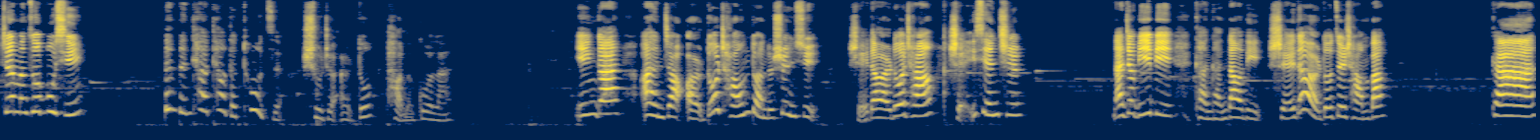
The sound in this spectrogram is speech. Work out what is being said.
这么做不行！蹦蹦跳跳的兔子竖着耳朵跑了过来。应该按照耳朵长短的顺序，谁的耳朵长，谁先吃。那就比比，看看到底谁的耳朵最长吧。看，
